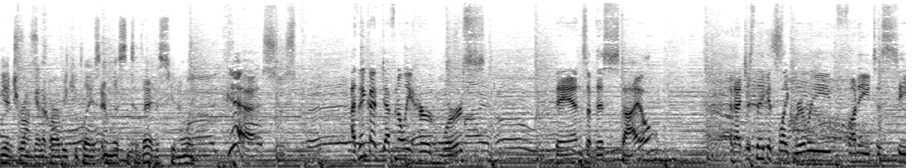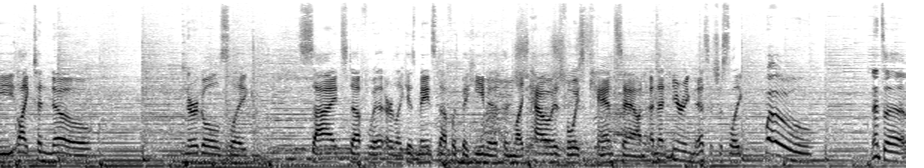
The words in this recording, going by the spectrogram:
get drunk at a barbecue place and listen to this, you know, Yeah. I think I've definitely heard worse bands of this style. And I just think it's like really funny to see, like to know Nergal's like side stuff with, or like his main stuff with Behemoth and like how his voice can sound. And then hearing this, it's just like, whoa, that's a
